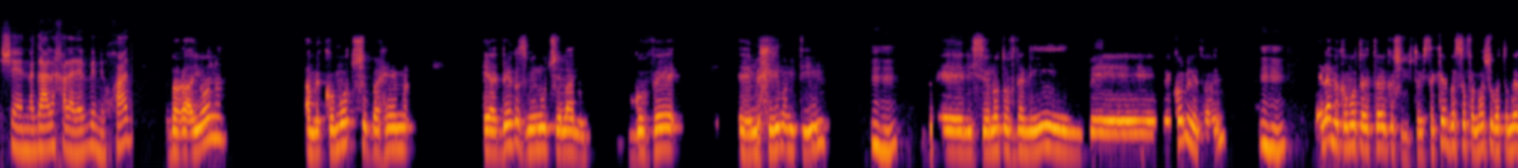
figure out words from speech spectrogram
שנגע לך ללב במיוחד? ברעיון, המקומות שבהם היעדר הזמינות שלנו גובה אה, מחירים אמיתיים, mm-hmm. בניסיונות אובדניים, בכל מיני דברים, mm-hmm. אלה המקומות היותר קשים. כשאתה מסתכל בסוף על משהו ואתה אומר,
